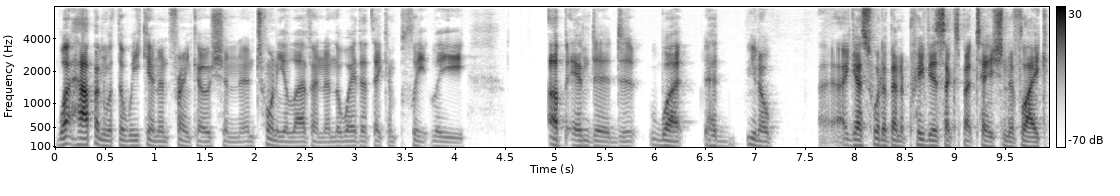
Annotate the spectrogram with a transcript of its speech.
what happened with the Weeknd and Frank Ocean in 2011, and the way that they completely upended what had you know I guess would have been a previous expectation of like,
